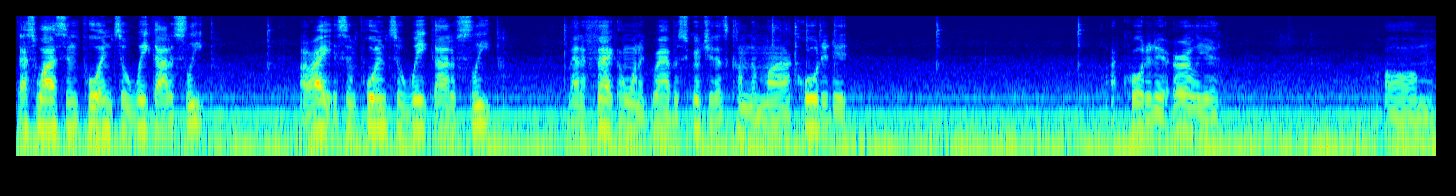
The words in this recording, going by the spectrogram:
That's why it's important to wake out of sleep. All right, it's important to wake out of sleep. Matter of fact, I want to grab a scripture that's come to mind. I quoted it. I quoted it earlier. Um,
